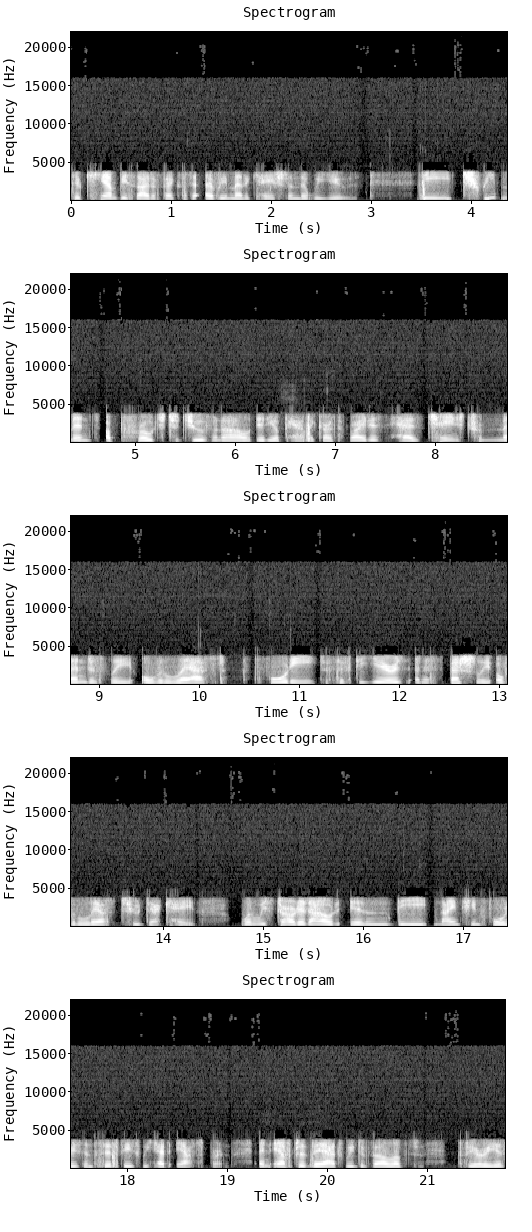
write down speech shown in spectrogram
there can be side effects to every medication that we use. The treatment approach to juvenile idiopathic arthritis has changed tremendously over the last 40 to 50 years, and especially over the last two decades. When we started out in the 1940s and 50s, we had aspirin. And after that, we developed various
